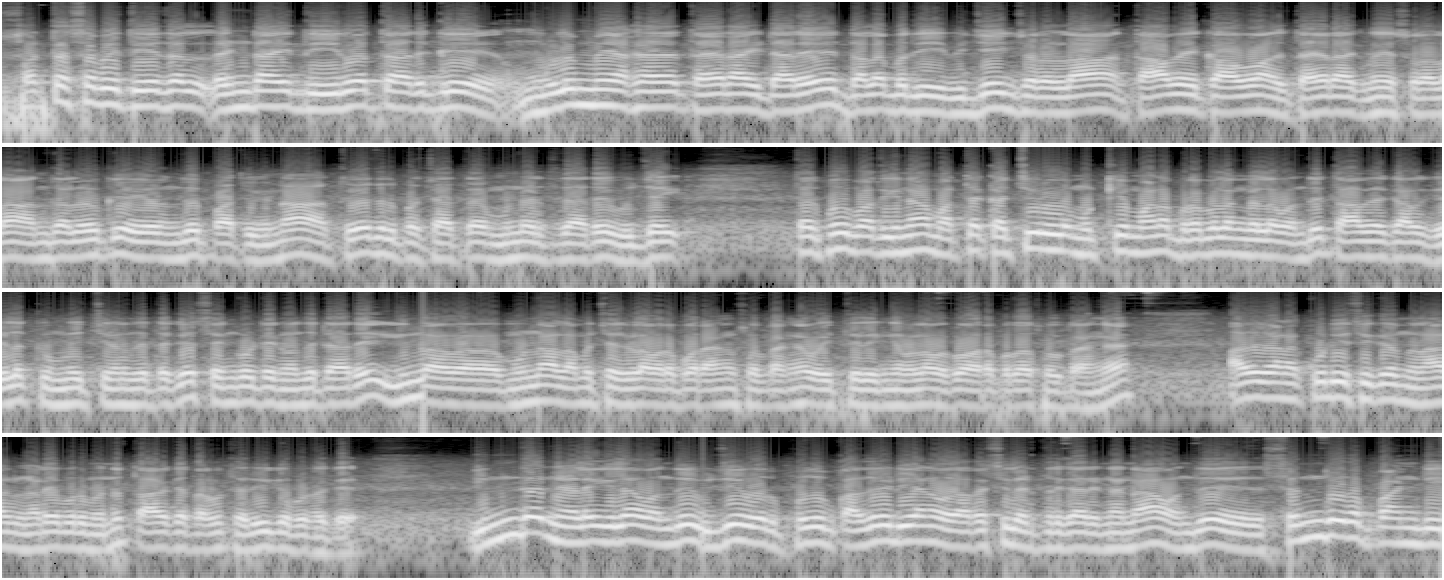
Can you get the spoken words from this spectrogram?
சட்டசபை தேர்தல் ரெண்டாயிரத்தி இருபத்தாறுக்கு முழுமையாக தயாராகிட்டாரு தளபதி விஜய்னு சொல்லலாம் தாவேக்காவும் அது தயாராகுனே சொல்லலாம். அந்த அளவுக்கு வந்து பார்த்தீங்கன்னா தேர்தல் பிரச்சாரத்தை முன்னெடுத்துட்டாரு விஜய். தற்போது பார்த்தீங்கன்னா மற்ற கட்சியில் உள்ள முக்கியமான பிரபலங்களை வந்து தாவேக்காவுக்கு இலக்கு முயற்சி நடந்துட்டு செங்கோட்டையன் வந்துட்டாரு. இன்னும் முன்னாள் அமைச்சர்களாக வர போகிறாங்கன்னு சொல்கிறாங்க வைத்தியலிங்கம்லாம் வர சொல்கிறாங்க அதுக்கான கூடிய சீக்கிரம் நாள் நடைபெறும் என்று தாவேக்கா தரவு தெரிவிக்கப்பட்டிருக்கு. இந்த நிலையில் வந்து விஜய் ஒரு புது அதிரடியான ஒரு அரசியல் எடுத்திருக்காரு. என்னன்னா வந்து செந்தூர பாண்டி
